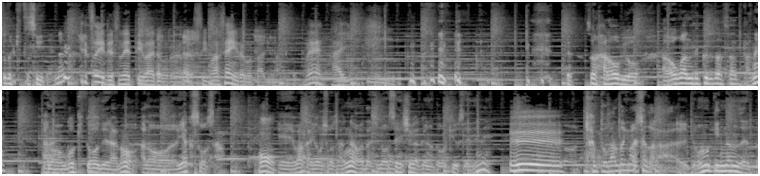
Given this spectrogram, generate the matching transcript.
ちょっときつすぎたよな。きついですねって言われたことがあすいません言ったことありますけどね。はい。その腹帯をあ拝んでくださったね、あの、ご祈祷寺の、あの、薬草さん、えー若い和尚さんが私の専修学院の同級生でね、えー、ちゃんと拝んどきましたから、言って思いっきりなんぞやと。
